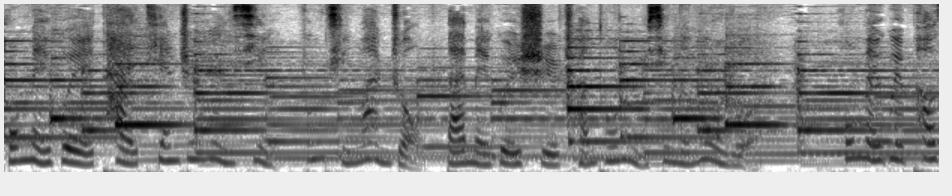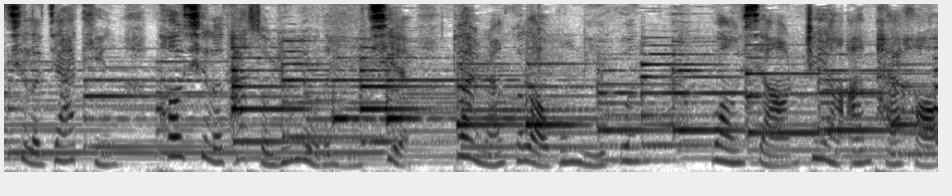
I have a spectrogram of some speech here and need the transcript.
红玫瑰太天真任性，风情万种；白玫瑰是传统女性的懦弱。红玫瑰抛弃了家庭，抛弃了她所拥有的一切，断然和老公离婚，妄想这样安排好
